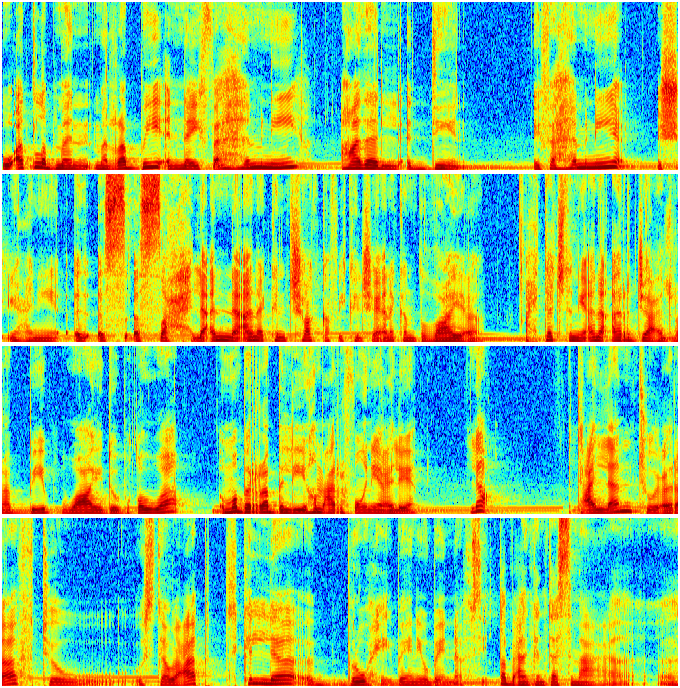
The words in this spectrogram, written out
وأطلب من من ربي إنه يفهمني هذا الدين يفهمني يعني الصح. لأن أنا كنت شاكة في كل شيء. أنا كنت ضايعة. احتجت أني أنا أرجع لربي بوايد وبقوة. ومو بالرب اللي هم عرفوني عليه. لا. تعلمت وعرفت واستوعبت كله بروحي بيني وبين نفسي. طبعا كنت أسمع آه،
